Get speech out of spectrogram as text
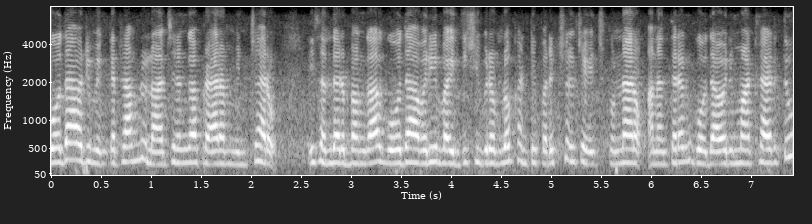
గోదావరి వెంకటరాములు లాంఛనంగా ప్రారంభించారు. ఈ సందర్భంగా గోదావరి వైద్య శిబిరంలో కంటి పరీక్షలు చేయించుకున్నారు. అనంతరం గోదావరి మాట్లాడుతూ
